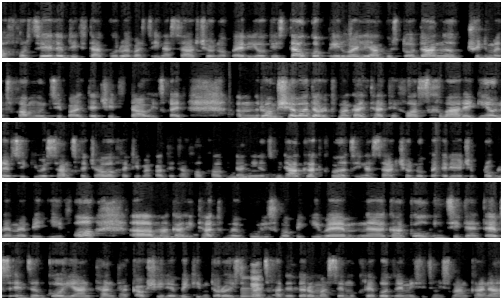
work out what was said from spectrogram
ვახორციელებდით დაკვირვებას წინა საარჩევნო პერიოდის და უკვე 1 აგვისტოდან 17 სხვა მუნიციპალიტეტშიც დავიწყეთ. რომ შევადაროთ მაგალითად ახლა სხვა რეგიონებს იგივე სამცხე-ჯავახეთი მაგალითად ახალქალაქიდან ინოწმინდა აქ რა თქმა უნდა წინა საარჩევნო პერიოდში პრობლემები იყო მაგალითად მე გულისხმობ იგივე გარკვეულ ინციდენტებს ენზელ კოიანთან დაკავშირებით, იმიტომ რომ ის გაცხადებდა რომ მას ემუქრებოდნენ მისიც მის მანქანა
